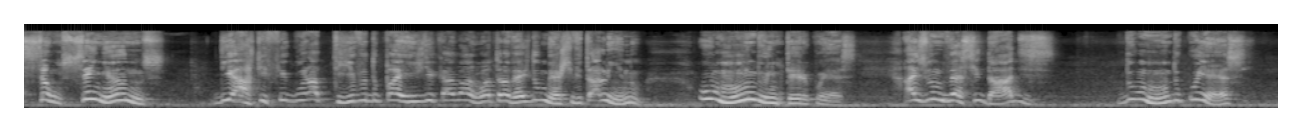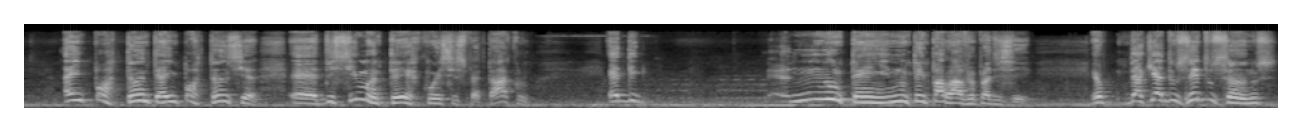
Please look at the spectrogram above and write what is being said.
São 100 anos de arte figurativa do país de Caruaru através do mestre Vitalino. O mundo inteiro conhece. As universidades do mundo conhece. É importante, a importância é, de se manter com esse espetáculo é de. Não, tem, não tem palavra para dizer. Eu, daqui a 200 anos,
